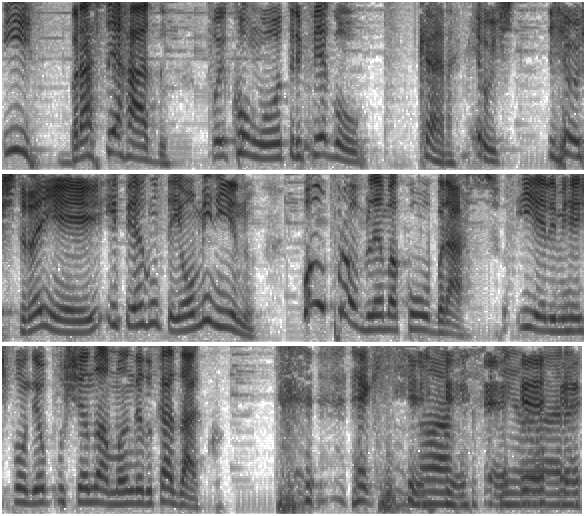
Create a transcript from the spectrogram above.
Ih, braço errado. Foi com outro e pegou. Cara, Eu, eu estranhei e perguntei ao menino: qual o problema com o braço? E ele me respondeu puxando a manga do casaco. é que. nossa senhora.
